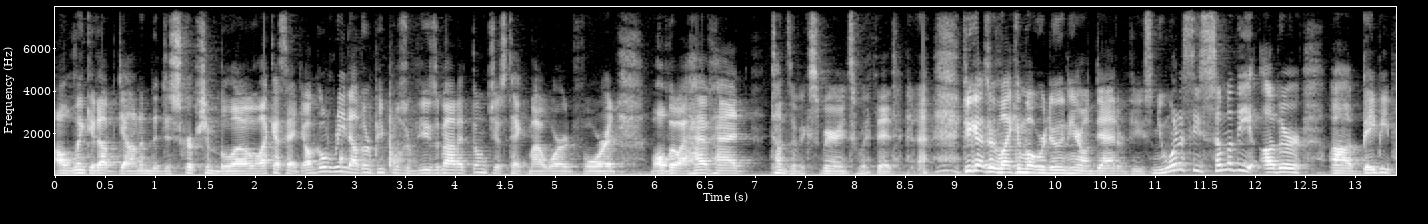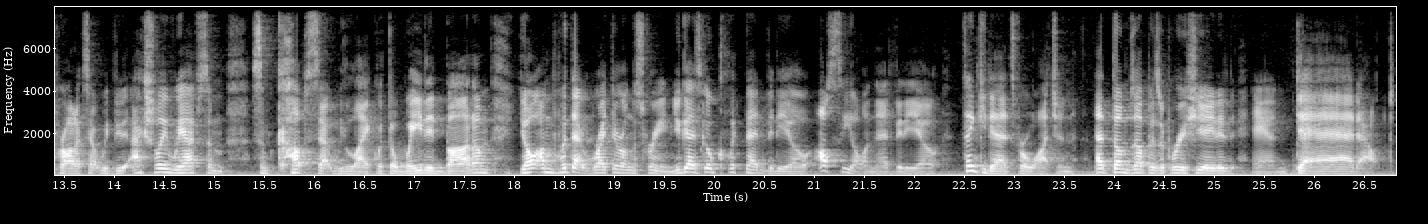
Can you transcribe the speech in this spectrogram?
I'll link it up down in the description below. Like I said, y'all go read other people's reviews about it. Don't just take my word for it. Although I have had tons of experience with it. if you guys are liking what we're doing here on Dad Reviews and you want to see some of the other uh, baby products that we do, actually we have some, some cups that we like with the weighted bottom. Y'all, I'm gonna put that right there on the screen. You guys go click that video. I'll see y'all in that video. Thank you dads for watching. That thumbs up is appreciated and dad out.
